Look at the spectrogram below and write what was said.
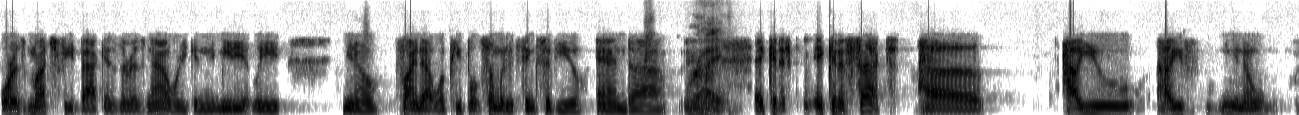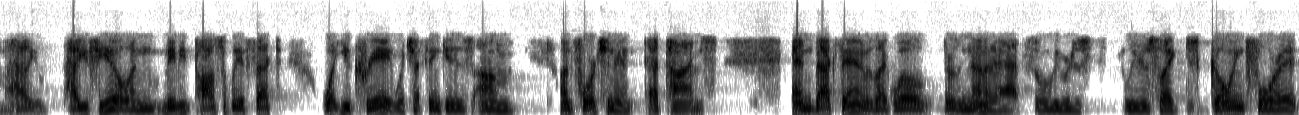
or as much feedback as there is now, where you can immediately, you know, find out what people somebody thinks of you, and uh, Right. it can it can affect uh, how you how you you know how you, how you feel, and maybe possibly affect what you create, which I think is um, unfortunate at times. And back then, it was like, well, there was none of that, so we were just we were just like just going for it,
